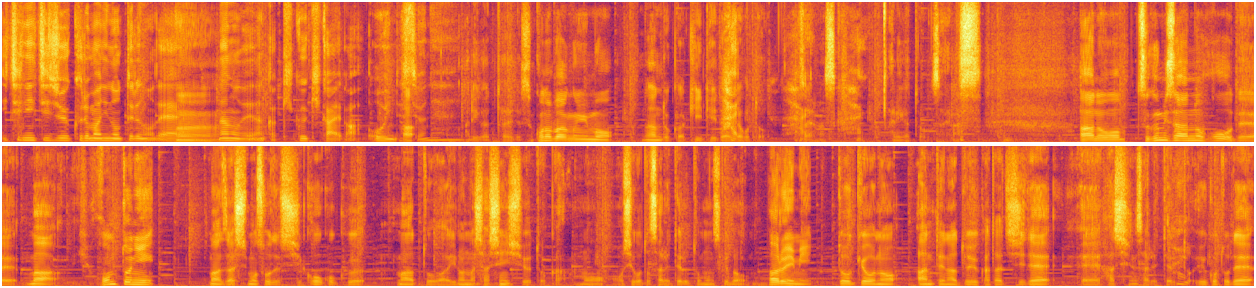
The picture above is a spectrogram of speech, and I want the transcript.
一日中車に乗ってるので、うん。なのでなんか聞く機会が多いんですよね。ありがたいです。この番組も何度か聞いていただいたことはいございますか、はい。ありがとうございますあのつぐみさんの方でまあ本当にまあ雑誌もそうですし広告まあ、あとはいろんな写真集とかもお仕事されてると思うんですけどある意味東京のアンテナという形で、えー発信されてるということで、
